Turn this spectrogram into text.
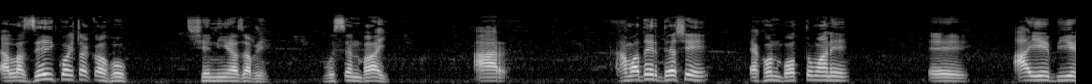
আল্লাহ যেই কয় টাকা হোক, সে নিয়ে যাবে। বুঝছেন ভাই? আর আমাদের দেশে এখন বর্তমানে আইএ বিএ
